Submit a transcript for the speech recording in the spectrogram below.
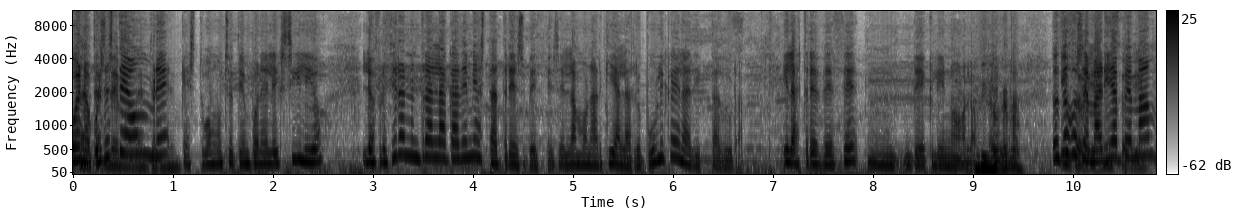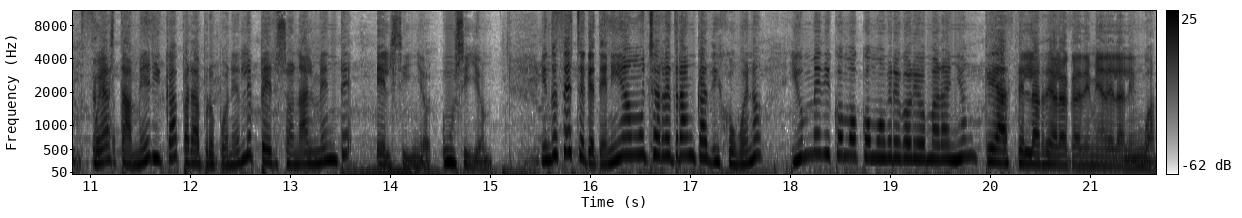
Bueno, pues este hombre, que estuvo mucho tiempo en el exilio, le ofrecieron entrar en la academia hasta tres veces, en la monarquía, en la república y en la dictadura. Y las tres veces mm, declinó la Dijo que no. entonces Hizo José bien, María. Pemán fue hasta América para proponerle personalmente el sillón, un sillón. Y entonces este que tenía mucha retranca dijo, bueno, ¿y un médico como, como Gregorio Marañón qué hace en la Real Academia de la Lengua?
